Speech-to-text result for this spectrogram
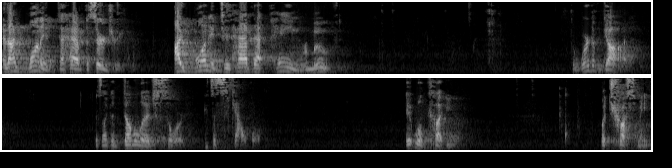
And I wanted to have the surgery. I wanted to have that pain removed. The Word of God is like a double-edged sword. It's a scalpel. It will cut you. But trust me,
